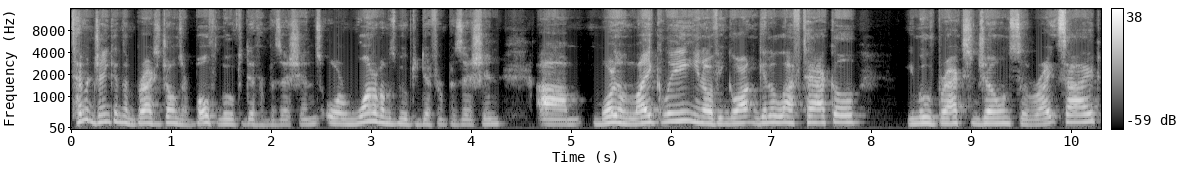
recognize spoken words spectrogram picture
Teven Jenkins and Brax Jones are both moved to different positions, or one of them's moved to different position. Um, more than likely, you know, if you go out and get a left tackle, you move Braxton Jones to the right side.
